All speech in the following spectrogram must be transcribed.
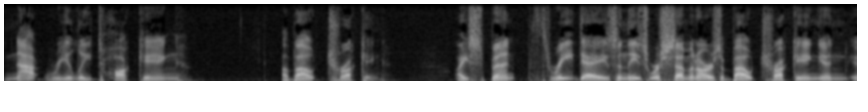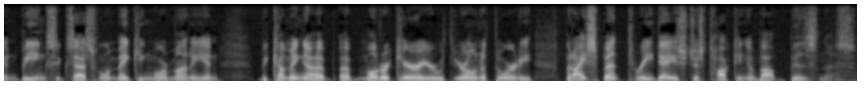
not really talking about trucking. I spent three days, and these were seminars about trucking and, and being successful and making more money and becoming a, a motor carrier with your own authority. But I spent three days just talking about business.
